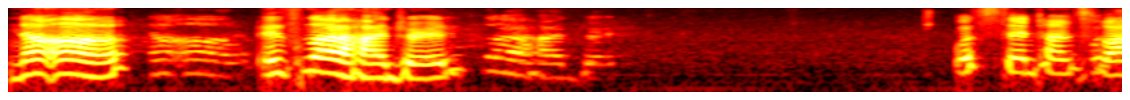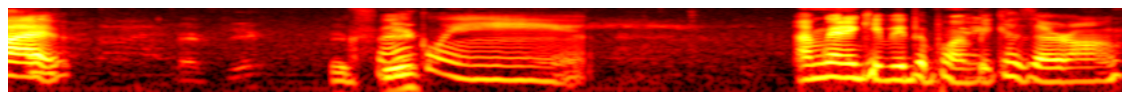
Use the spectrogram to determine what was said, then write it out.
Nuh-uh. It's not a hundred. What's ten times five? 50? 50? Exactly. I'm gonna give you the point because they're wrong.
